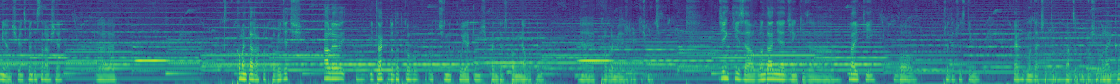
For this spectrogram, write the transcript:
minąć, więc będę starał się e, w komentarzach odpowiedzieć, ale i tak dodatkowo w odcinku jakimś będę wspominał o tym e, problemie, jeżeli jakiś macie. Dzięki za oglądanie, dzięki za lajki, bo przede wszystkim jak oglądacie, to bardzo bym prosił o lajka.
